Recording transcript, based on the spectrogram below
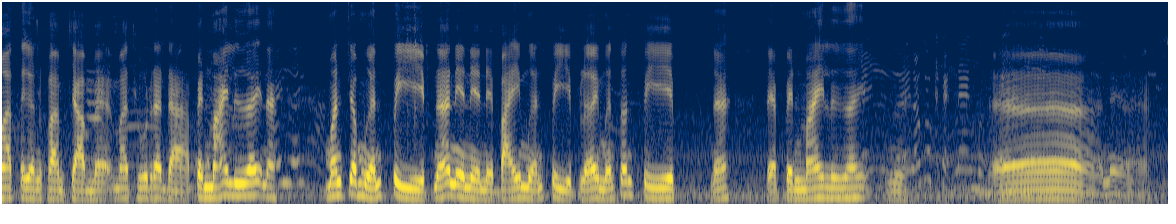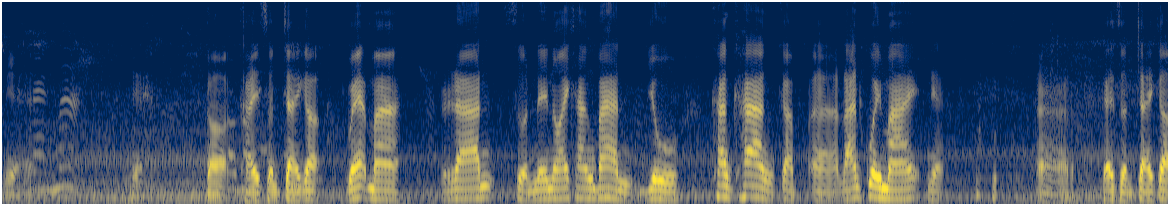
มาเตือนความจำนะมาธุรดาเป็นไม้เลื้อยนะมันจะเหมือนปีบนะเนี่ยเนี่ยเนี่ยใบเหมือนปีบเลย เหมือนต้นปีบนะ แต่เป็นไม้เลื้อยได้เลยแล้วก็แข็งแรงเหมือนกัอ่าเนี่ยฮะเนี่ยฮะแรงมากเนี่ยก็ใครสนใจก็แวะมาร้านส่วนน้อยๆข้างบ้านอยู่ข้างๆกับอ่าร้านกล้วยไม้เนี่ยอ่าใครสนใจก็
